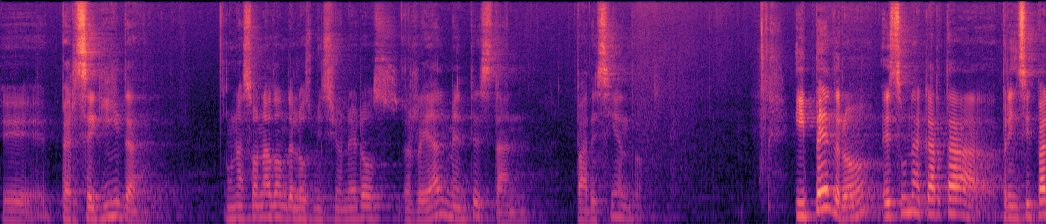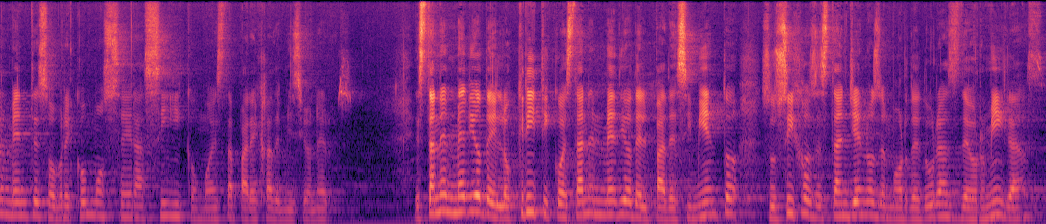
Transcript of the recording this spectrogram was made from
eh, perseguida, una zona donde los misioneros realmente están padeciendo. Y Pedro es una carta principalmente sobre cómo ser así como esta pareja de misioneros. Están en medio de lo crítico, están en medio del padecimiento, sus hijos están llenos de mordeduras de hormigas,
